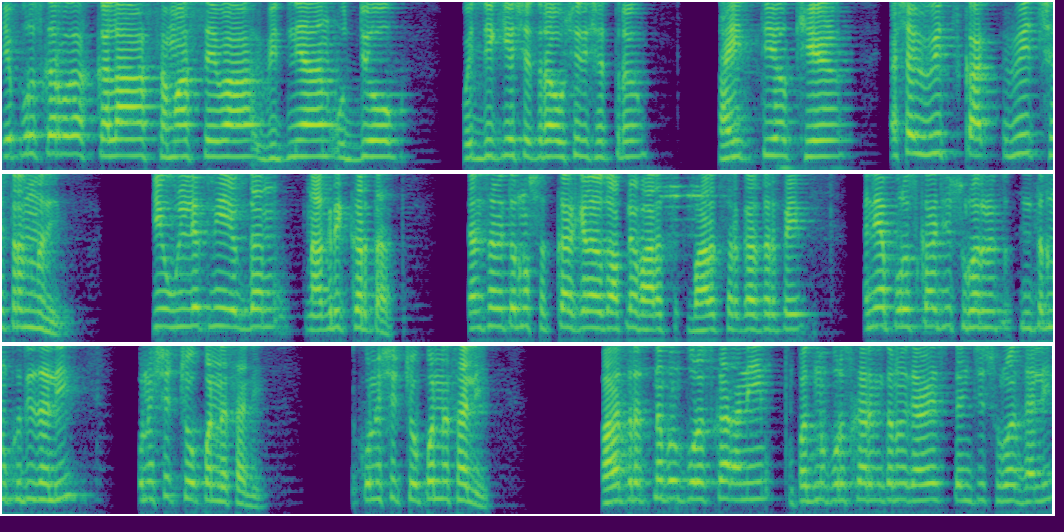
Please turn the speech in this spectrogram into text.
हे पुरस्कार बघा कला समाजसेवा विज्ञान उद्योग वैद्यकीय क्षेत्र औषधी क्षेत्र साहित्य खेळ अशा विविध का विविध क्षेत्रांमध्ये जे उल्लेखनीय योगदान नागरिक करतात. त्यांचा मित्रांनो सत्कार केला जातो आपल्या भारत भारत सरकारतर्फे आणि या पुरस्काराची सुरुवात मित्रांनो कधी झाली? एकोणीसशे चोपन्न साली. एकोणीसशे चोपन्न साली. भारतरत्न पण पुरस्कार आणि पद्म पुरस्कार मित्रांनो त्यावेळेस त्यांची सुरुवात झाली.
